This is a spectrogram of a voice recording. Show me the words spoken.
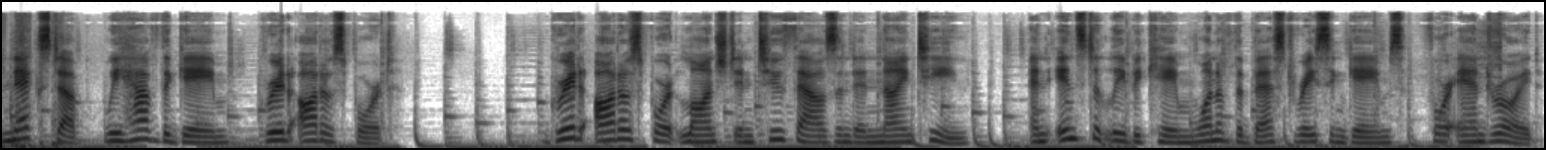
Next up, we have the game, Grid Autosport. Grid Autosport launched in 2019, and instantly became one of the best racing games for Android.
